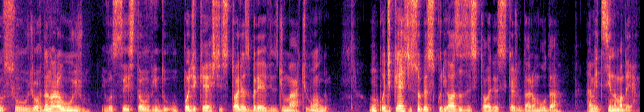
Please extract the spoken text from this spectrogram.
eu sou Jordano Araújo e você está ouvindo o podcast Histórias Breves de uma Arte Longa, um podcast sobre as curiosas histórias que ajudaram a moldar a medicina moderna.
